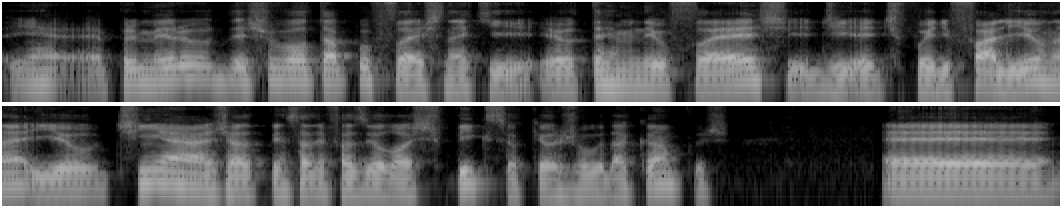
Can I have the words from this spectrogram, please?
é, primeiro deixa eu voltar pro Flash, né? Que eu terminei o Flash, de, tipo, ele faliu, né? E eu tinha já pensado em fazer o Lost Pixel, que é o jogo da Campus. É,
